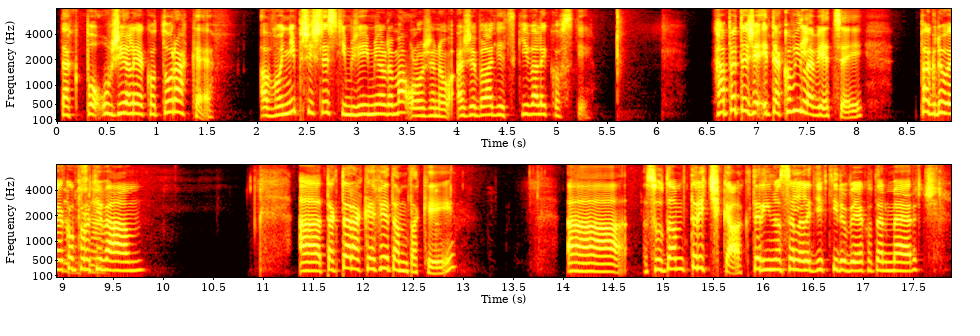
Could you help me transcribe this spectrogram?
tak použil jako tu rakev. A oni přišli s tím, že ji měl doma uloženou a že byla dětské velikosti. Chápete, že i takovéhle věci pak jdou jako Dobře. proti vám. A tak ta rakev je tam taky. A jsou tam trička, který nosili lidi v té době jako ten merch.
